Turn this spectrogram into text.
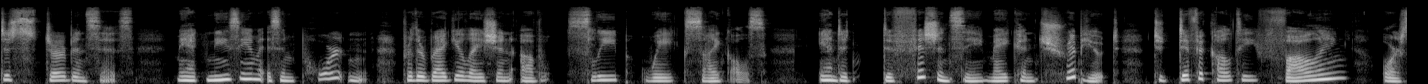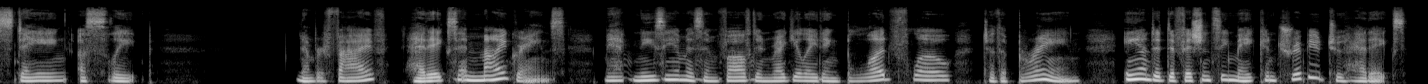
disturbances. Magnesium is important for the regulation of sleep wake cycles, and a deficiency may contribute to difficulty falling or staying asleep. Number five, headaches and migraines. Magnesium is involved in regulating blood flow to the brain, and a deficiency may contribute to headaches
